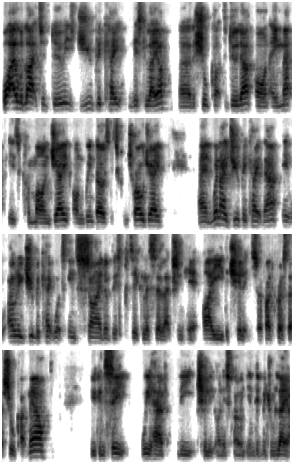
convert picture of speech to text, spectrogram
What I would like to do is duplicate this layer. Uh, the shortcut to do that on a Mac is Command J. On Windows, it's Control J. And when I duplicate that, it will only duplicate what's inside of this particular selection here, i.e. the chili. So if I press that shortcut now, you can see we have the chili on its own individual layer.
